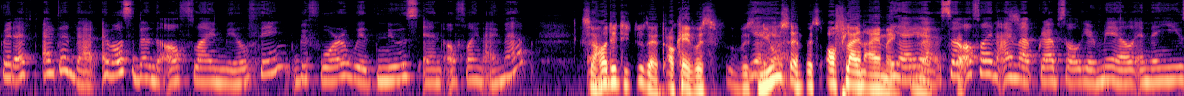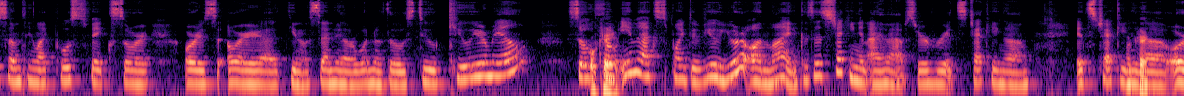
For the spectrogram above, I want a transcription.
but I've I've done that. I've also done the offline mail thing before with Gnus and offline IMAP. So how did you do that? Okay, with with Yeah, Gnus yeah. and with offline IMAP. Yeah, yeah. So offline IMAP grabs all your mail, and then you use something like Postfix or or or uh, you know SendMail or one of those to queue your mail. So Okay. from Emacs' point of view, you're online because it's checking an IMAP server. It's checking um, it's checking Okay. the or,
